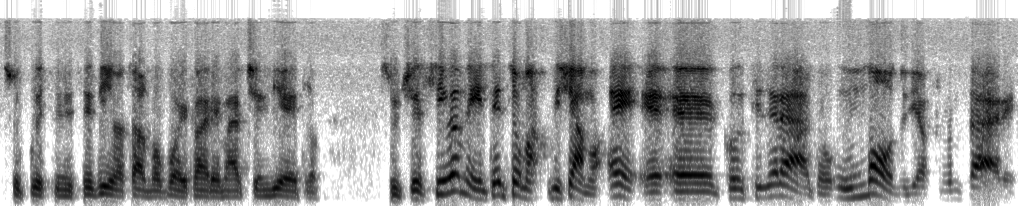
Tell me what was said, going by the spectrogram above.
su questa iniziativa, salvo poi fare marcia indietro successivamente, insomma diciamo è, è, è considerato un modo di affrontare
